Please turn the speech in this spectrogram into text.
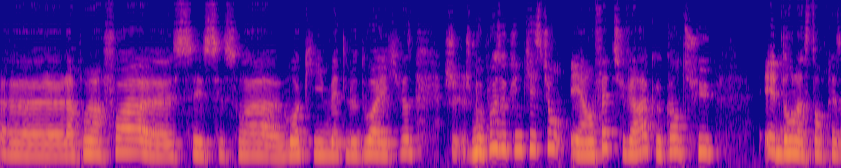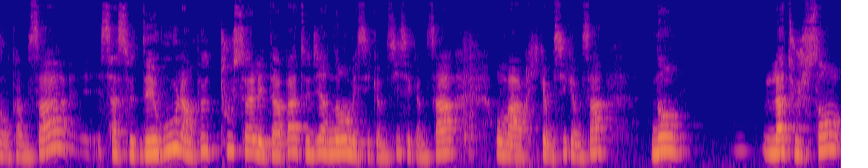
euh, la première fois euh, ce soit moi qui mette le doigt et qui fasse? Je, je, me pose aucune question. Et en fait, tu verras que quand tu es dans l'instant présent comme ça, ça se déroule un peu tout seul. Et t'as pas à te dire non, mais c'est comme si, c'est comme ça. On m'a appris comme si, comme ça. Non. Là, tu le sens,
